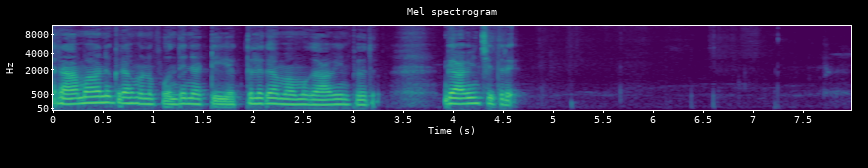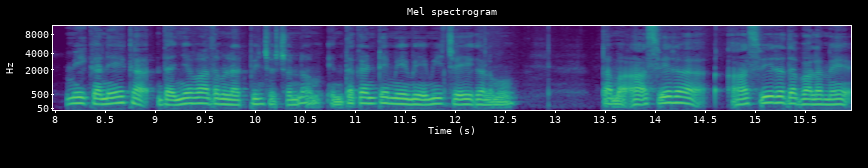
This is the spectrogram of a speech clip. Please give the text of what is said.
రామానుగ్రహమును పొందినట్టి వ్యక్తులుగా మాము గావింపుదు గావించిత్రే. మీకు అనేక ధన్యవాదములు అర్పించుచున్నాం. ఇంతకంటే మేమేమీ చేయగలము? తమ ఆశీర ఆశీర్వద బలమే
